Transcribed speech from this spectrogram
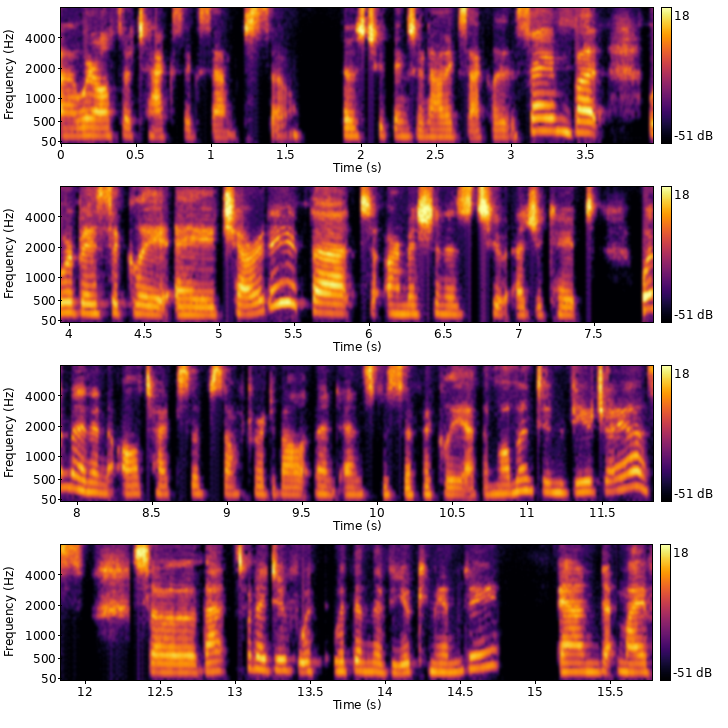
uh, we're also tax exempt. So those two things are not exactly the same, but we're basically a charity that our mission is to educate women in all types of software development and specifically at the moment in Vue.js. So that's what I do with, within the Vue community. And my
